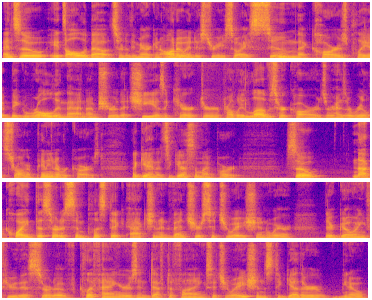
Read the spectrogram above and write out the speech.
And so it's all about sort of the American auto industry. So I assume that cars play a big role in that. And I'm sure that she, as a character, probably loves her cars or has a real strong opinion of her cars. Again, it's a guess on my part. So not quite the sort of simplistic action adventure situation where they're going through this sort of cliffhangers and death defying situations together, you know,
